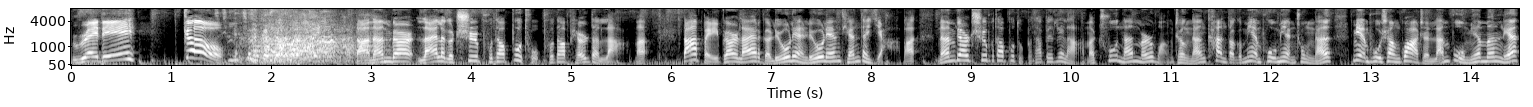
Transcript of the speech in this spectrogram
Ready, go！打南边来了个吃葡萄不吐葡萄皮儿的喇嘛。打北边来了个留恋榴莲甜的哑巴，南边吃葡萄不吐葡萄皮的喇嘛出南门往正南，看到个面铺面冲南，面铺上挂着蓝布棉门帘，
